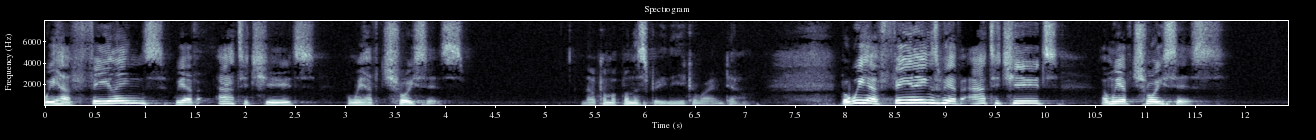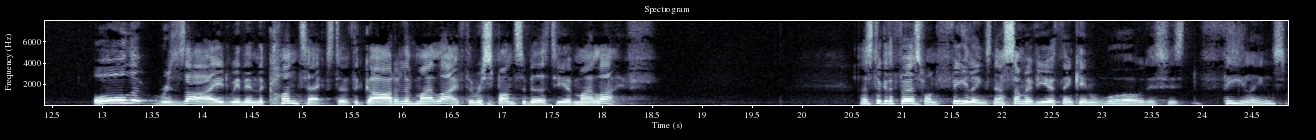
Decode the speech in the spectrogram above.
we have feelings, we have attitudes, and we have choices. They'll come up on the screen and you can write them down. But we have feelings, we have attitudes, and we have choices. All that reside within the context of the garden of my life, the responsibility of my life. Let's look at the first one, feelings. Now, some of you are thinking, whoa, this is feelings.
